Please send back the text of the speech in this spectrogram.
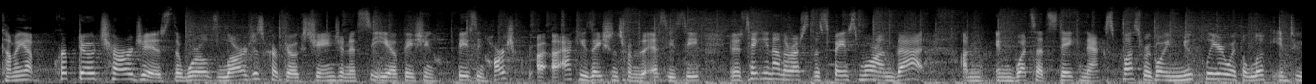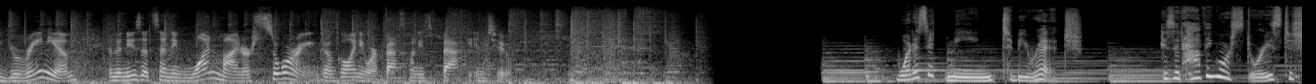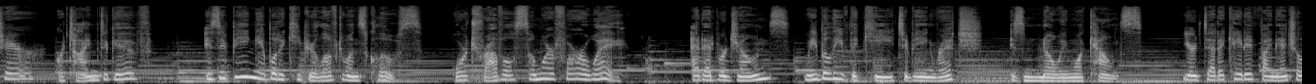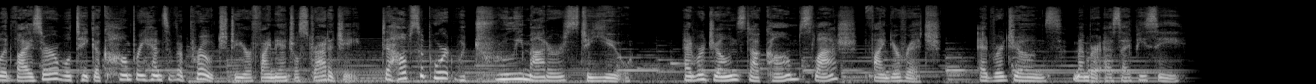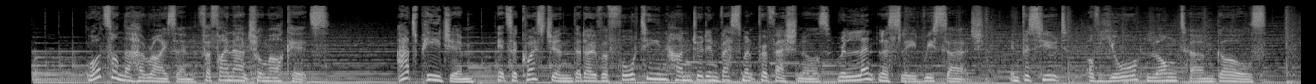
Coming up, crypto charges. The world's largest crypto exchange and its CEO facing, facing harsh uh, accusations from the SEC and is taking on the rest of the space. More on that on, in what's at stake next. Plus, we're going nuclear with a look into uranium and the news that's sending one miner soaring. Don't go anywhere. Fast Money's back into. What does it mean to be rich? Is it having more stories to share or time to give? Is it being able to keep your loved ones close or travel somewhere far away? At Edward Jones, we believe the key to being rich is knowing what counts. Your dedicated financial advisor will take a comprehensive approach to your financial strategy to help support what truly matters to you. EdwardJones.com slash find your rich. Edward Jones, member SIPC. What's on the horizon for financial markets? At PGIM, it's a question that over 1,400 investment professionals relentlessly research in pursuit of your long term goals.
